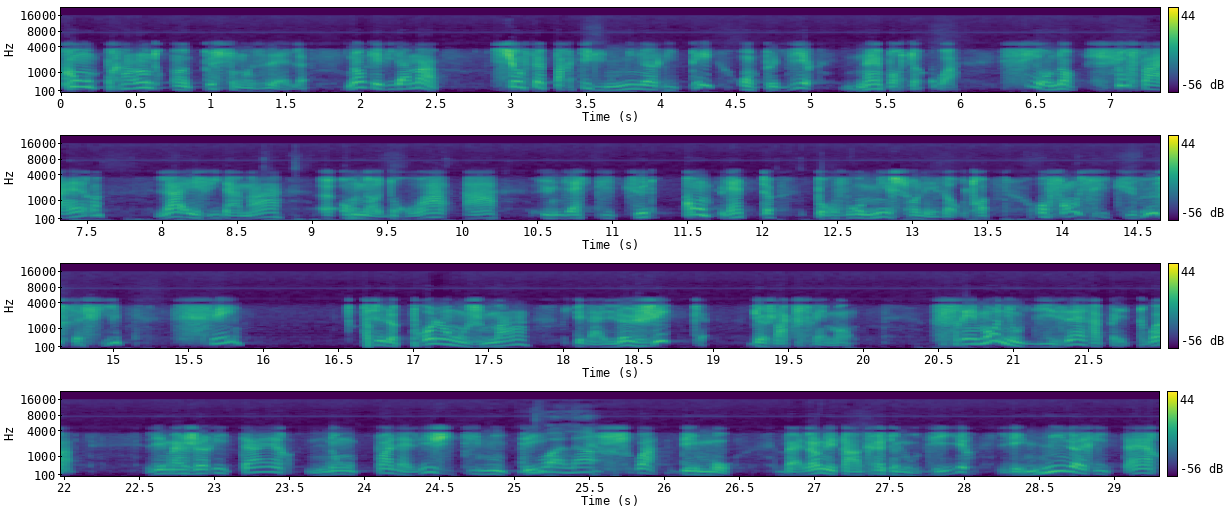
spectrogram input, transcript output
comprendre un peu son zèle. Donc, évidemment, si on fait partie d'une minorité, on peut dire n'importe quoi. Si on a souffert, là, évidemment, euh, on a droit à une attitude complète pour vomir sur les autres. Au fond, si tu veux, Sophie, c'est le prolongement de la logique de Jacques Frémont. Frémont nous disait, rappelle-toi, les majoritaires n'ont pas la légitimité du choix des mots. Ben là, on est en train de nous dire, les minoritaires,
